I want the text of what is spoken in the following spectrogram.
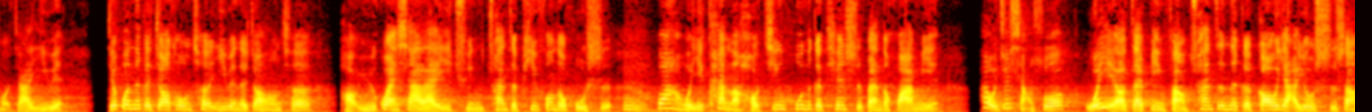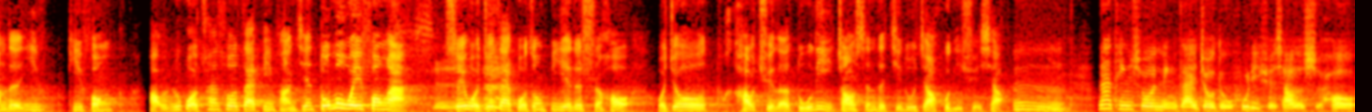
某家医院，结果那个交通车，医院的交通车。好，鱼贯下来一群穿着披风的护士，嗯，哇，我一看呢，好惊呼那个天使般的画面，哎我就想说，我也要在病房穿着那个高雅又时尚的衣披风，好，如果穿梭在病房间，多么威风啊！所以我就在国中毕业的时候，我就考取了独立招生的基督教护理学校。嗯，那听说您在就读护理学校的时候。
